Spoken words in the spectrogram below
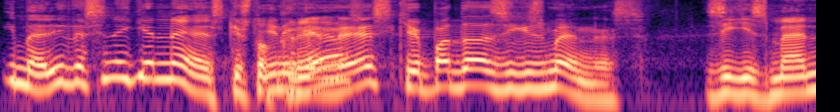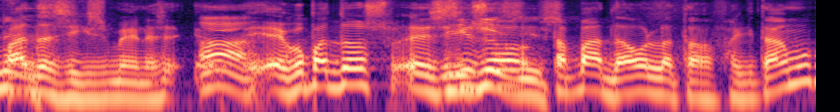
οι μερίδες είναι γενναίες και στο είναι κρέας. γενναίες και πάντα ζυγισμένες. Ζυγισμένες. Πάντα ζυγισμένες. Α. Εγώ πάντως ζυγίζω Ζυγίζεις. τα πάντα, όλα τα φαγητά μου.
